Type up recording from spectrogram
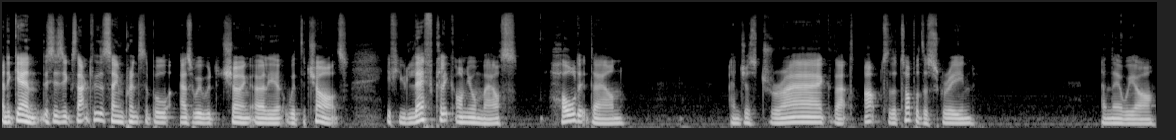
And again, this is exactly the same principle as we were showing earlier with the charts. If you left click on your mouse, hold it down, and just drag that up to the top of the screen, and there we are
